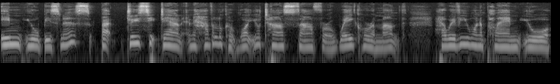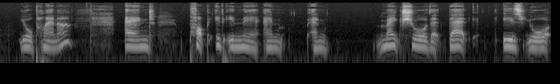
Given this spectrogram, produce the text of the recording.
in your business, but do sit down and have a look at what your tasks are for a week or a month, however you want to plan your your planner, and pop it in there and and make sure that that is your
